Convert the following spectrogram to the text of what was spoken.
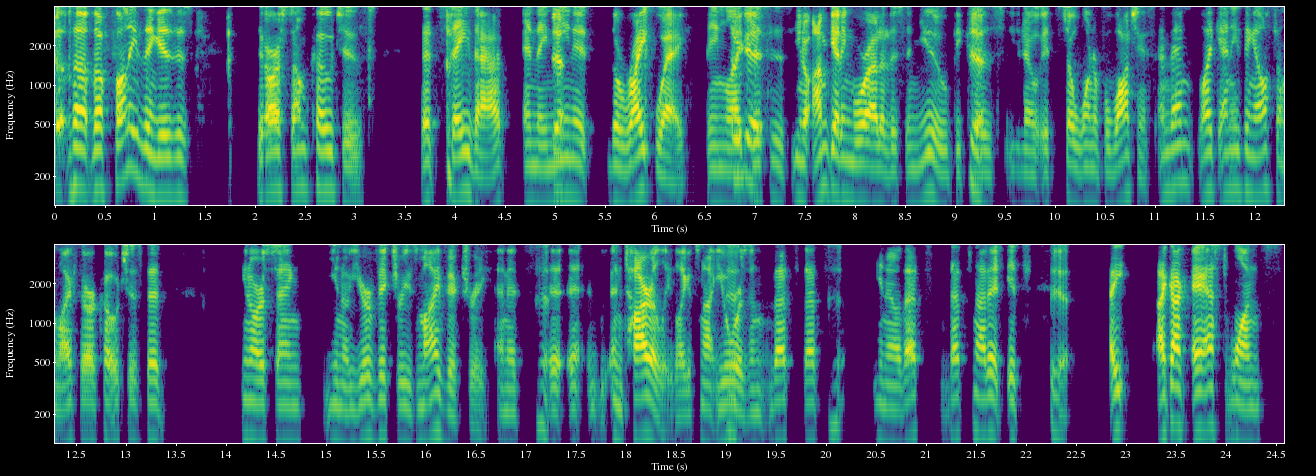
The, the funny thing is is there are some coaches that say that and they mean yeah. it the right way being like okay. this is you know i'm getting more out of this than you because yeah. you know it's so wonderful watching this and then like anything else in life there are coaches that you know are saying you know your victory is my victory and it's yeah. it, entirely like it's not yours and that's that's you know that's that's not it it's yeah i i got asked once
